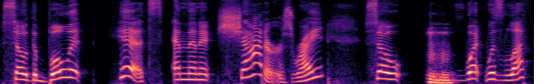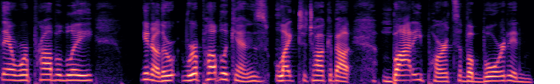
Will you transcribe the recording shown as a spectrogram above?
So the bullet hits and then it shatters, right? So mm-hmm. what was left there were probably you know, the Republicans like to talk about body parts of aborted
